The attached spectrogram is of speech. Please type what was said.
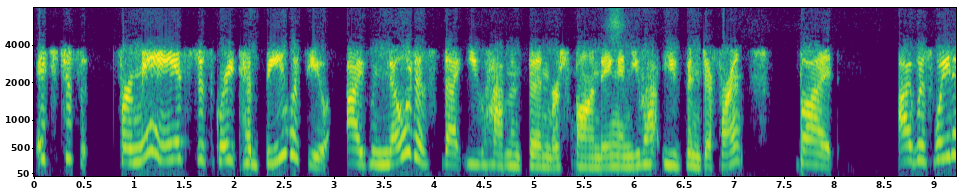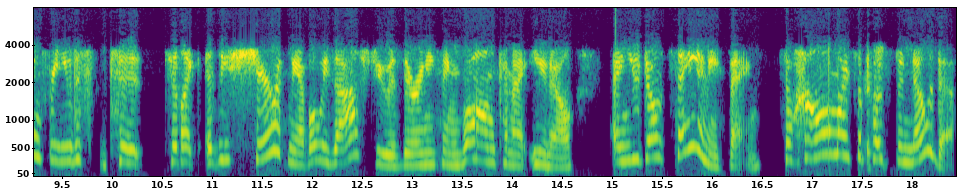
It's just for me, it's just great to be with you. I've noticed that you haven't been responding and you ha- you've been different, but I was waiting for you to to to like at least share with me. I've always asked you, is there anything wrong? Can I, you know, and you don't say anything. So how am I supposed to know this?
